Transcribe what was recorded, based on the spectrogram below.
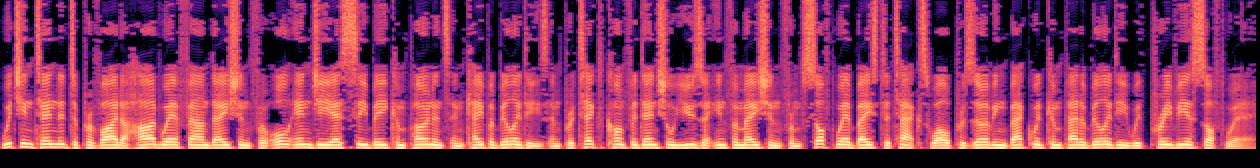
which intended to provide a hardware foundation for all NGSCB components and capabilities and protect confidential user information from software-based attacks while preserving backward compatibility with previous software.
